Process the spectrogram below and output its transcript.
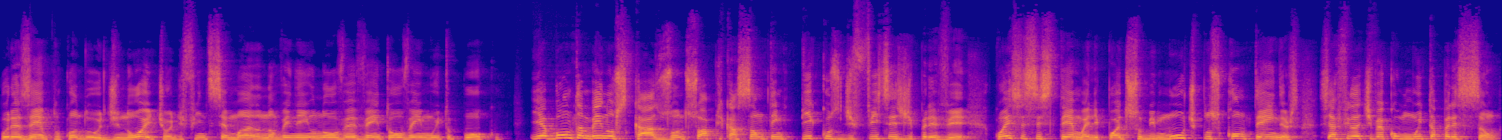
Por exemplo, quando de noite ou de fim de semana não vem nenhum novo evento ou vem muito pouco. E é bom também nos casos onde sua aplicação tem picos difíceis de prever. Com esse sistema, ele pode subir múltiplos containers se a fila tiver com muita pressão.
